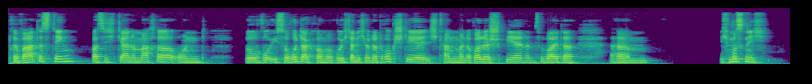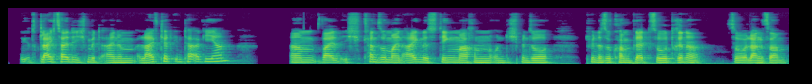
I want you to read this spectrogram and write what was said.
privates Ding, was ich gerne mache und so, wo ich so runterkomme, wo ich dann nicht unter Druck stehe, ich kann meine Rolle spielen und so weiter. Ähm, ich muss nicht gleichzeitig mit einem Live-Chat interagieren, ähm, weil ich kann so mein eigenes Ding machen und ich bin so, ich bin da so komplett so drinne, so langsam.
